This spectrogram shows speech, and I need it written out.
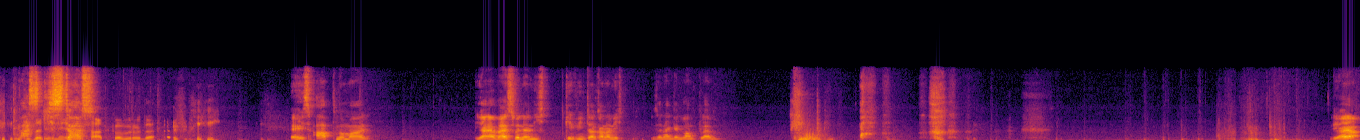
Was Dieser ist Chinese das? Hardcore, Bruder. Er ist abnormal. Ja, er weiß, wenn er nicht gewinnt, dann kann er nicht in seinem eigenen Land bleiben. Ja, ja.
